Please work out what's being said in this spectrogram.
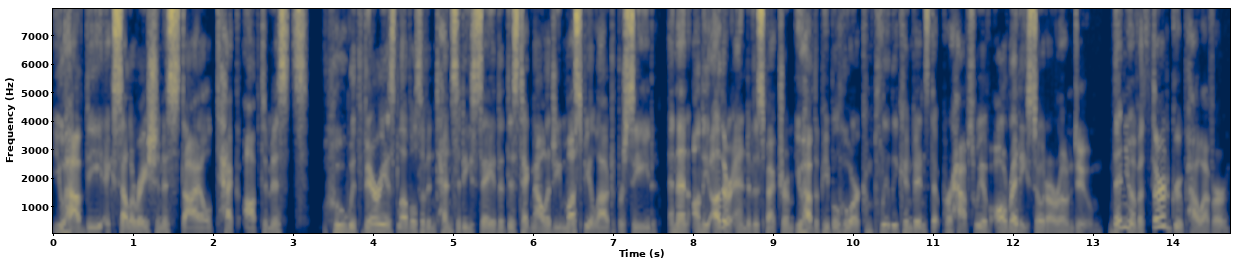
you have the accelerationist style tech optimists who, with various levels of intensity, say that this technology must be allowed to proceed. And then on the other end of the spectrum, you have the people who are completely convinced that perhaps we have already sowed our own doom. Then you have a third group, however,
